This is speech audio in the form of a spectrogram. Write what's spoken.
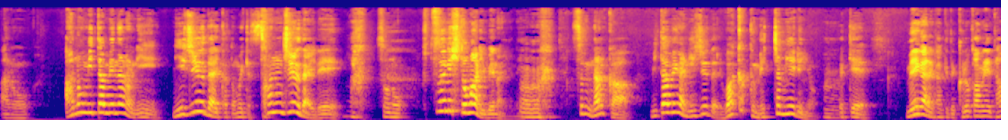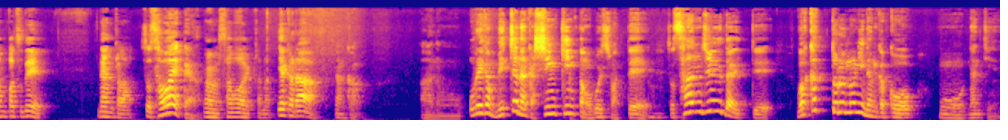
あの、あの見た目なのに、20代かと思いきや30代で、その、普通に一回り上なんよね。うんそれなんか、見た目が20代で若くめっちゃ見えるんよ。うんだっけ、眼鏡かけて黒髪で単発でなんかそう、爽やかやん。うん爽やかなやから、なんか、あの、俺がめっちゃなんか親近感を覚えてしまって、うん。そう30代って分かっとるのになんかこう、もう、なんていうの、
